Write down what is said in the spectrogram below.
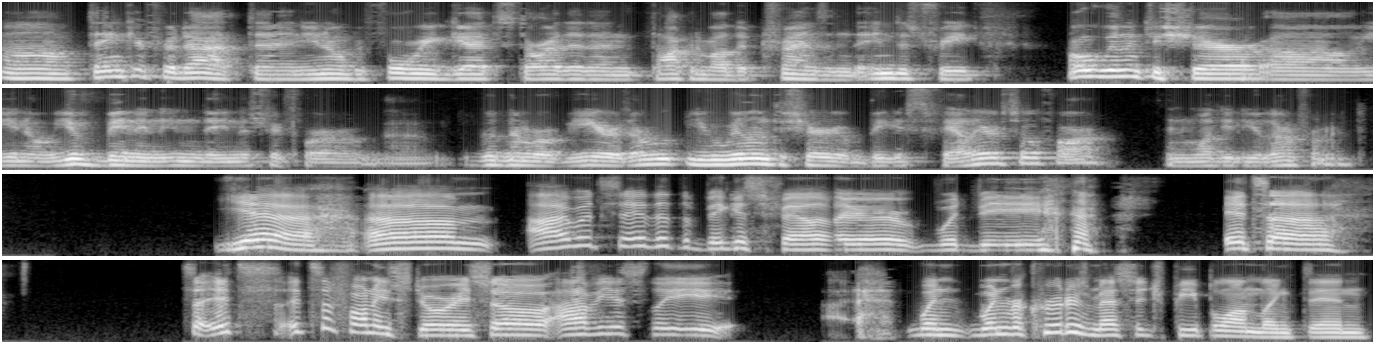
uh, thank you for that. And you know, before we get started and talking about the trends in the industry, are you willing to share? Uh, you know, you've been in, in the industry for a good number of years. Are you willing to share your biggest failure so far, and what did you learn from it? Yeah, um, I would say that the biggest failure would be it's a so it's it's a funny story. So obviously, when when recruiters message people on LinkedIn,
